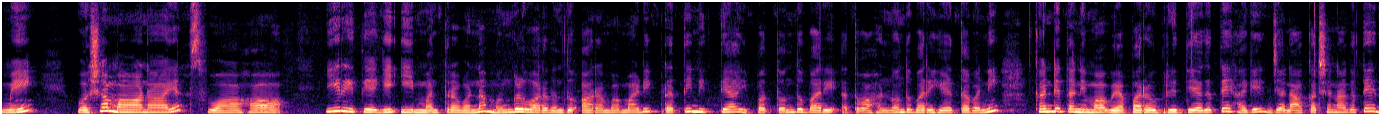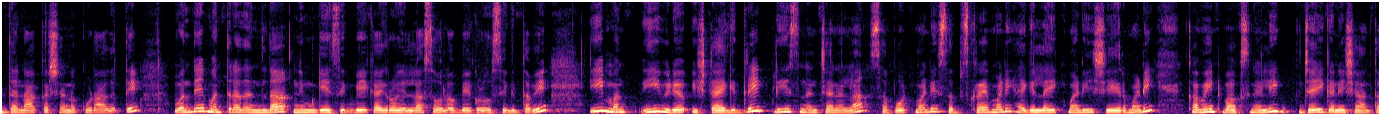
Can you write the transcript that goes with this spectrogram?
ಮೇ ವಶಮಾನಾಯ ಸ್ವಾಹ. ಈ ರೀತಿಯಾಗಿ ಈ ಮಂತ್ರವನ್ನು ಮಂಗಳವಾರದಂದು ಆರಂಭ ಮಾಡಿ ಪ್ರತಿನಿತ್ಯ ಇಪ್ಪತ್ತೊಂದು ಬಾರಿ ಅಥವಾ ಹನ್ನೊಂದು ಬಾರಿ ಹೇಳ್ತಾ ಬನ್ನಿ. ಖಂಡಿತ ನಿಮ್ಮ ವ್ಯಾಪಾರ ಅಭಿವೃದ್ಧಿಯಾಗುತ್ತೆ ಹಾಗೆ ಜನಾಕರ್ಷಣ ಆಗುತ್ತೆ, ಧನಾಕರ್ಷಣ ಕೂಡ ಆಗುತ್ತೆ. ಒಂದೇ ಮಂತ್ರದಿಂದ ನಿಮಗೆ ಸಿಗಬೇಕಾಗಿರೋ ಎಲ್ಲ ಸೌಲಭ್ಯಗಳು ಸಿಗುತ್ತವೆ ಈ ಮಂತ್ ಈ ವಿಡಿಯೋ ಇಷ್ಟ ಆಗಿದ್ದರೆ ಪ್ಲೀಸ್ ನನ್ನ ಚಾನಲ್ನ ಸಪೋರ್ಟ್ ಮಾಡಿ, ಸಬ್ಸ್ಕ್ರೈಬ್ ಮಾಡಿ, ಹಾಗೆ ಲೈಕ್ ಮಾಡಿ, ಶೇರ್ ಮಾಡಿ. ಕಮೆಂಟ್ ಬಾಕ್ಸ್ನಲ್ಲಿ ಜೈ ಗಣೇಶ ಅಂತ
